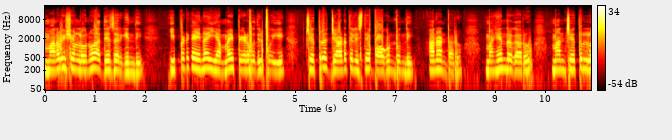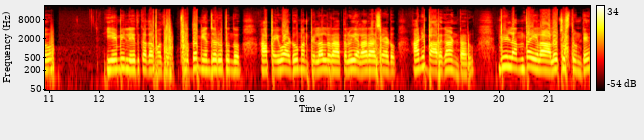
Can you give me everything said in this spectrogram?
మన విషయంలోనూ అదే జరిగింది. ఇప్పటికైనా ఈ అమ్మాయి పీడ వదిలిపోయి చతుర జాడ తెలిస్తే బాగుంటుంది అని అంటారు. మహేంద్ర గారు మన చేతుల్లో ఏమీ లేదు కదా మధు. చూద్దాం ఏం జరుగుతుందో. ఆ పైవాడు మన పిల్లల రాతలు ఎలా రాశాడు అని బాధగా అంటారు. వీళ్ళంతా ఇలా ఆలోచిస్తుంటే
